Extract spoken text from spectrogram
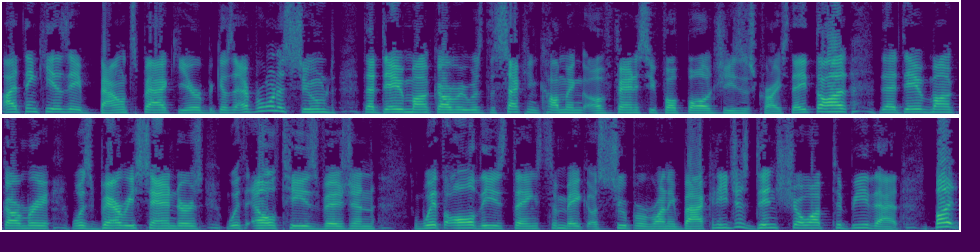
I think he has a bounce back year because everyone assumed that David Montgomery was the second coming of fantasy football. Jesus Christ, they thought that David Montgomery was Barry Sanders with LT's vision, with all these things to make a super running back, and he just didn't show up to be that. But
